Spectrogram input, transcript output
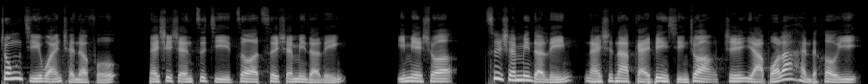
终极完成的福，乃是神自己做赐生命的灵。一面说赐生命的灵乃是那改变形状之亚伯拉罕的后裔，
